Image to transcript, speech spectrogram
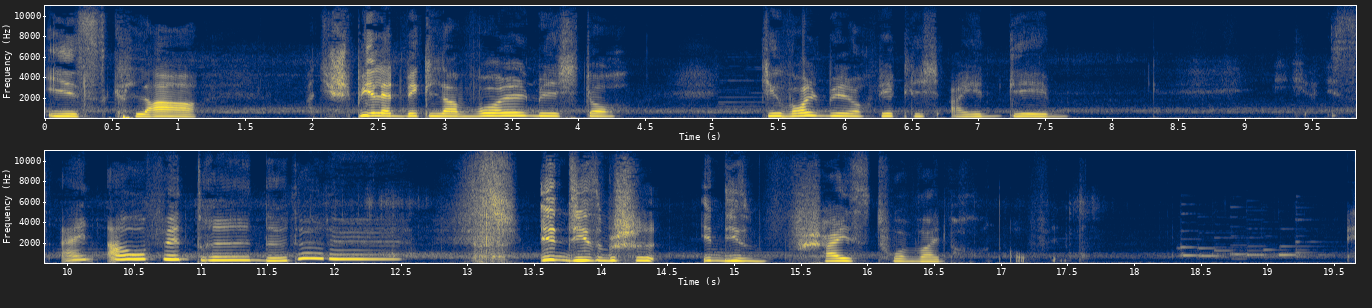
ist klar. Die Spielentwickler wollen mich doch. Die wollen mir doch wirklich eingeben. Hier ist ein Aufwind drin. In diesem Sch in diesem scheiß Turm einfach ein Aufwind. Ey.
